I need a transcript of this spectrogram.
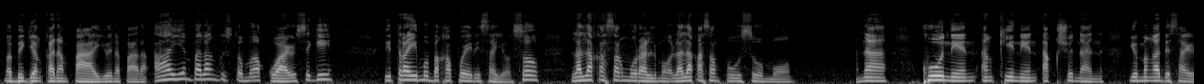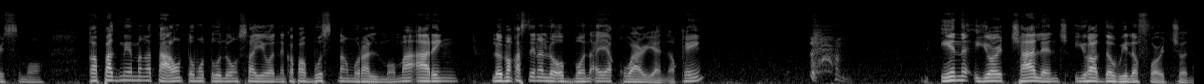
mabigyan ka ng payo na parang, ah, yan palang gusto mo, Aquarius. Sige, itry mo baka pwede sa'yo. So, lalakas ang moral mo, lalakas ang puso mo, na kunin, ang kinin, aksyonan yung mga desires mo. Kapag may mga taong tumutulong sa iyo, nagpapaboost ng moral mo, maaring lumakas din ang loob mo na ay Aquarian, okay? In your challenge, you have the Wheel of Fortune.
